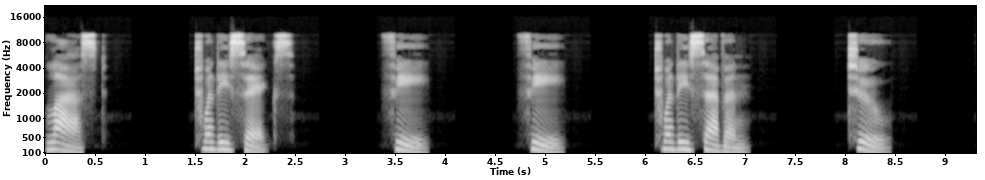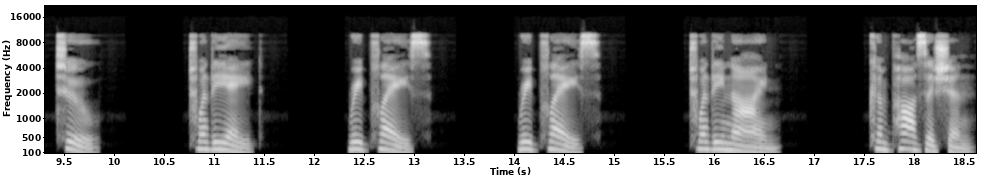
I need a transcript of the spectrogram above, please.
Last. 26. Fee. Fee. 27. 2. 2. 28. Replace. Replace. 29. Composition.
